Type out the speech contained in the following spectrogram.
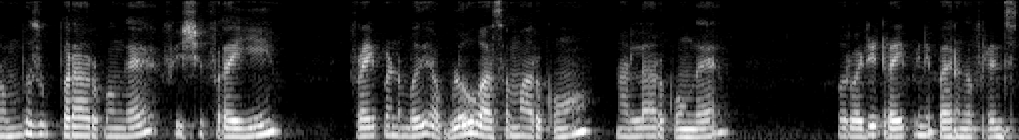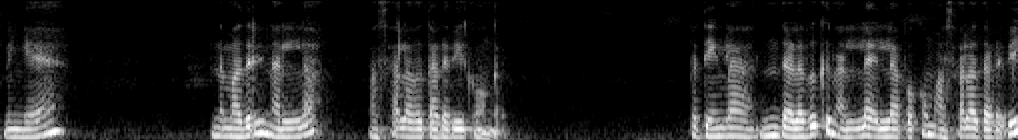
ரொம்ப சூப்பராக இருக்குங்க. ஃபிஷ் ஃப்ரை ஃப்ரை பண்ணும்போது அவ்வளோ வாசமாக இருக்கும். நல்லா இருக்குங்க. ஒரு வாட்டி ட்ரை பண்ணி பாருங்கள் ஃப்ரெண்ட்ஸ் நீங்கள் இந்த மாதிரி நல்லா மசாலாவை தடவிக்கோங்க. பார்த்தீங்களா? இந்த அளவுக்கு நல்லா எல்லா பக்கம் மசாலா தடவி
